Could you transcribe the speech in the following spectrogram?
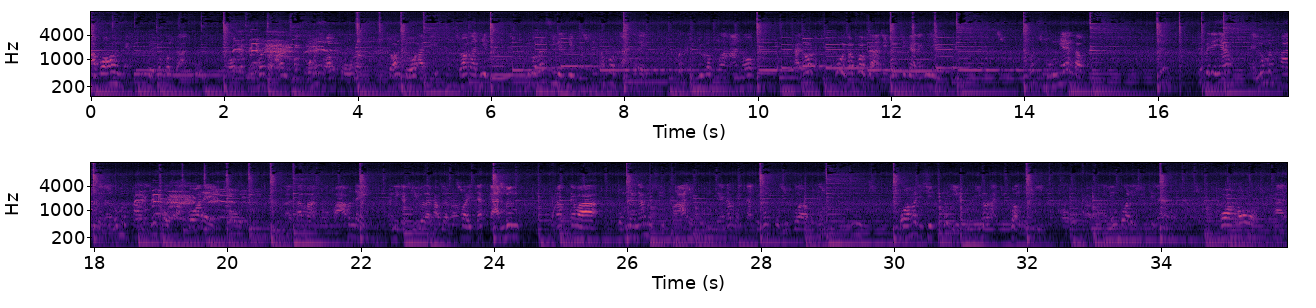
าพ่อห้องแข่งที่เป็นคนต่างพอเป็นคนต่างผมไม่สองโถนะสองโถอาทิตย์สองอาทิตย์มีประมาณสี่อาทิตย์ไม่ต้องคนต่างอะไรมันขึ้นอยู่กับอาหารเขาอาหารเขาโอ้ทำความสะอาดนี่ผมกินอย่างนี้มันสูงแห้งครับคือเป็นยังไงไอ้ลมมันพันเนี่ยแหละลมมันพันเนี่ยที่เขาปากคอะได้เขาแต่สามารถของฟ้ามันได้อันนี้ก็คืออะไรครับแล้วก็ค่อยจัดการมึงครับแต่ว่าผมแนะนำเป็นสีฟ้าเนี่ยผมแนะนำให้ตัดเป็นพวกผมดีกว่าผมพ อเขาจะชิดเขาอีกทีเขาอาจจะกว้างกว่านี้อีกเขาเลี้ยงบอลได้อีกเลยนะพอเขาอ่า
